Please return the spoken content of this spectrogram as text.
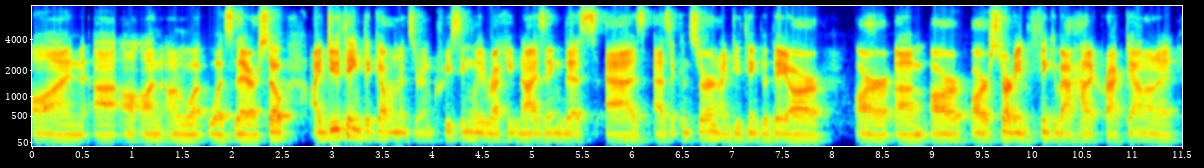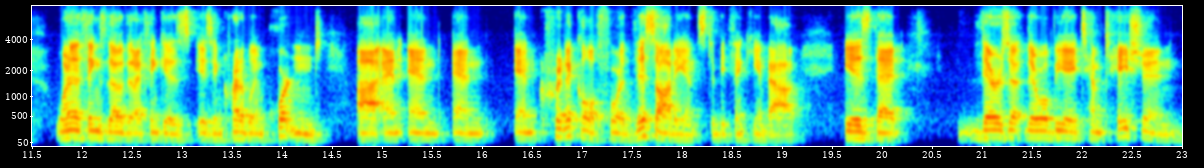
on uh, on on what what's there. So I do think that governments are increasingly recognizing this as as a concern. I do think that they are are um, are are starting to think about how to crack down on it. One of the things, though, that I think is is incredibly important uh, and and and and critical for this audience to be thinking about is that there's a there will be a temptation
